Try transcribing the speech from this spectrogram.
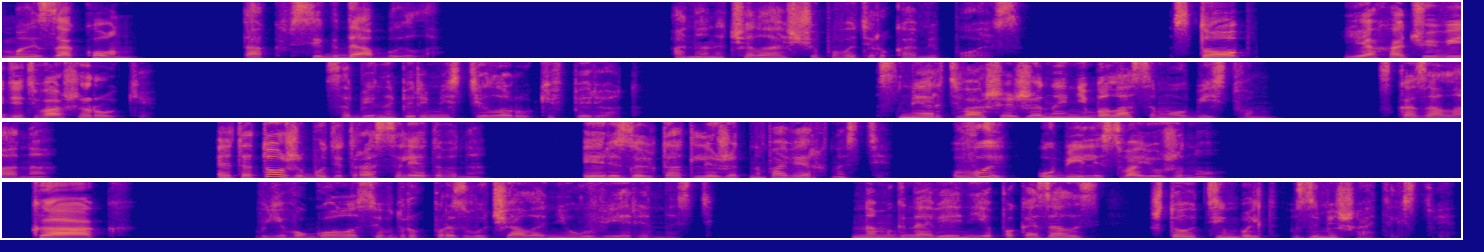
Мы — закон. Так всегда было. Она начала ощупывать руками пояс. «Стоп! Я хочу видеть ваши руки!» Сабина переместила руки вперед. «Смерть вашей жены не была самоубийством», — сказала она. «Это тоже будет расследовано, и результат лежит на поверхности. Вы убили свою жену». «Как?» В его голосе вдруг прозвучала неуверенность. На мгновение показалось, что Тимбольд в замешательстве.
